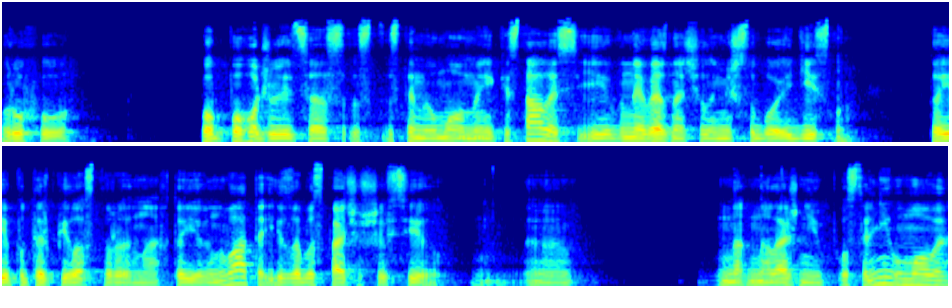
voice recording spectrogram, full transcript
руху погоджуються з, з, з тими умовами, які стались, і вони визначили між собою дійсно, хто є потерпіла сторона, хто є винувата, і забезпечивши всі е, на- належні остальні умови.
